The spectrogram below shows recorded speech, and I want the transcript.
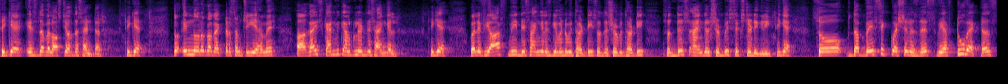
ठीक है is the velocity of the centre ठीक है। तो इन दोनों का वेक्टर सम चाहिए हमें। Guys can we calculate this angle ठीक है? Well if you ask me this angle is given to be 30 so this should be 30 so this angle should be 60 degree ठीक है? So the basic question is this we have two vectors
